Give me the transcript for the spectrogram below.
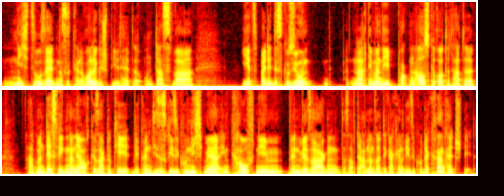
nicht so selten, dass es keine Rolle gespielt hätte. Und das war jetzt bei der Diskussion, nachdem man die Pocken ausgerottet hatte, hat man deswegen dann ja auch gesagt, okay, wir können dieses Risiko nicht mehr in Kauf nehmen, wenn wir sagen, dass auf der anderen Seite gar kein Risiko der Krankheit steht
